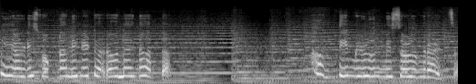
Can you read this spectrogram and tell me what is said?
मी आणि स्वप्नालीने ठरवलंय ना आता. अगदी मिळून मिसळून राहायचं.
